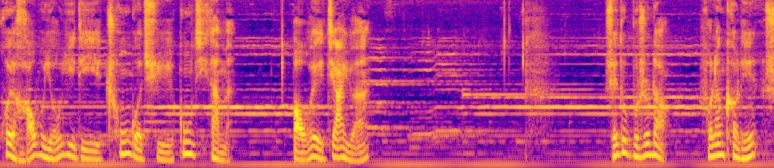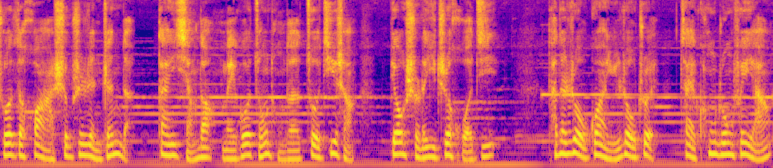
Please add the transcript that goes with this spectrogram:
会毫不犹豫地冲过去攻击他们，保卫家园。谁都不知道富兰克林说的话是不是认真的，但一想到美国总统的座机上标示了一只火鸡，它的肉冠与肉坠。在空中飞扬，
